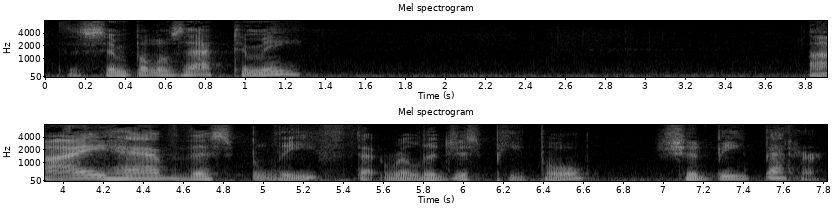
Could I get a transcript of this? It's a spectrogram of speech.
It's as simple as that to me. I have this belief that religious people should be better.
